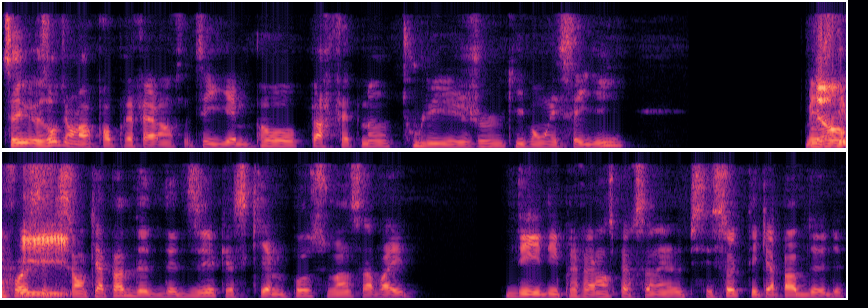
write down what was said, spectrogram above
sais eux autres ils ont leur propre préférence, tu sais ils aiment pas parfaitement tous les jeux qu'ils vont essayer. Mais des fois c'est qu'ils sont capables de, dire que ce qu'ils aiment pas souvent ça va être des, préférences personnelles puis c'est ça que tu es capable de,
